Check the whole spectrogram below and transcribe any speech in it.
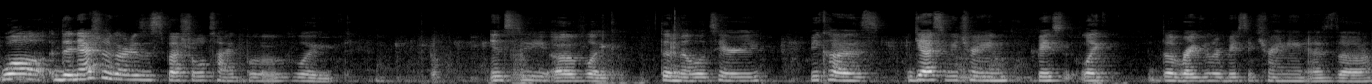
Well, the National Guard is a special type of like entity of like the military because yes, we train basic like the regular basic training as the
